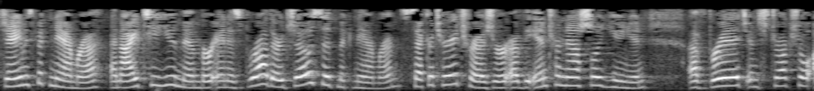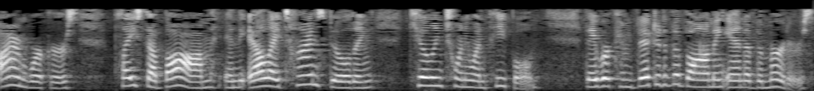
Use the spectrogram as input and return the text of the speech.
James McNamara, an ITU member, and his brother Joseph McNamara, Secretary Treasurer of the International Union of Bridge and Structural Iron Workers, placed a bomb in the LA Times building, killing 21 people. They were convicted of the bombing and of the murders.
